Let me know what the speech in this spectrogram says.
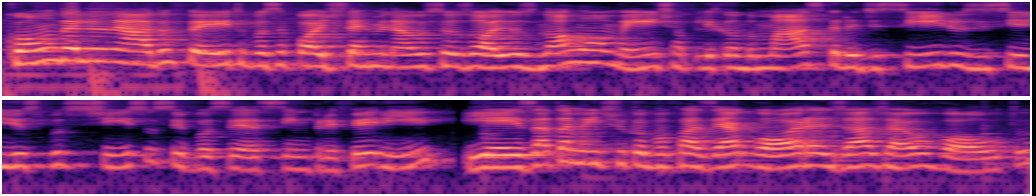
Com o delineado feito, você pode terminar os seus olhos normalmente aplicando máscara de cílios e cílios postiços, se você assim preferir. E é exatamente o que eu vou fazer agora, já já eu volto.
